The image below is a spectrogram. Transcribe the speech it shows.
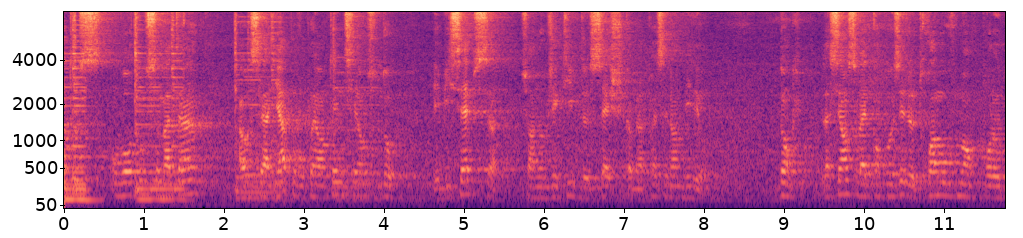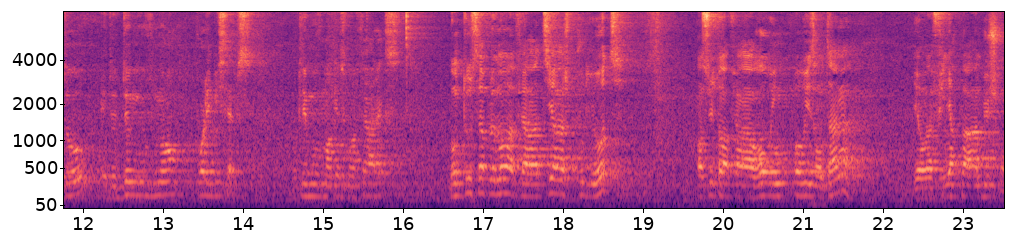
à tous, on vous retrouve ce matin à Océania pour vous présenter une séance dos, les biceps sur un objectif de sèche comme la précédente vidéo. Donc la séance va être composée de trois mouvements pour le dos et de deux mouvements pour les biceps. Donc les mouvements, qu'est-ce qu'on va faire Alex? Donc tout simplement on va faire un tirage poulie haute, ensuite on va faire un rowing horizontal et on va finir par un bûcheron.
